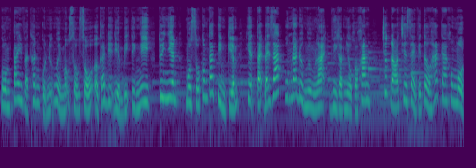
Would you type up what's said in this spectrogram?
gồm tay và thân của nữ người mẫu xấu số ở các địa điểm bị tình nghi. Tuy nhiên, một số công tác tìm kiếm hiện tại bãi rác cũng đã được ngừng lại vì gặp nhiều khó khăn. Trước đó, chia sẻ với tờ HK01,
